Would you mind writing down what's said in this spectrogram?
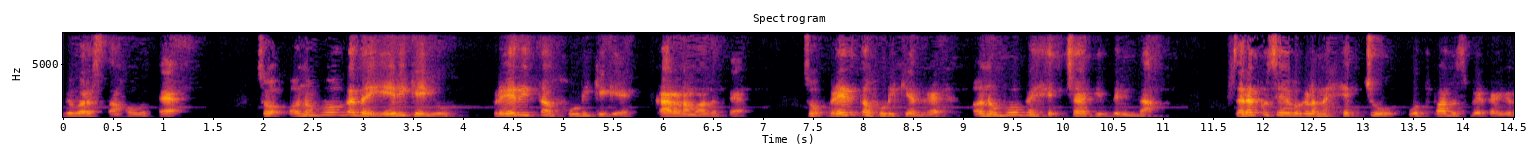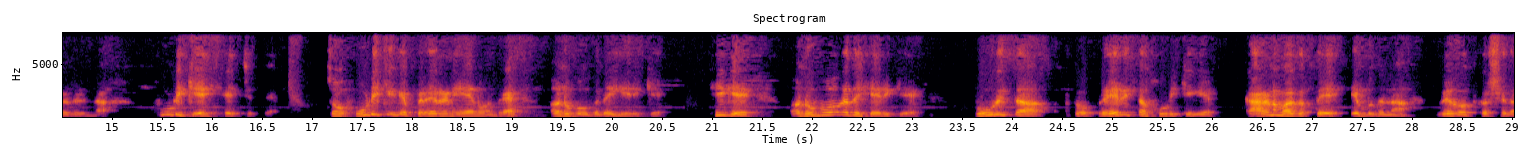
ವಿವರಿಸ್ತಾ ಹೋಗುತ್ತೆ. ಸೊ ಅನುಭೋಗದ ಏರಿಕೆಯು ಪ್ರೇರಿತ ಹೂಡಿಕೆಗೆ ಕಾರಣವಾಗುತ್ತೆ. ಸೊ ಪ್ರೇರಿತ ಹೂಡಿಕೆ ಅಂದ್ರೆ ಅನುಭೋಗ ಹೆಚ್ಚಾಗಿದ್ದರಿಂದ, ಸರಕು ಸೇವೆಗಳನ್ನು ಹೆಚ್ಚು ಉತ್ಪಾದಿಸಬೇಕಾಗಿರೋದ್ರಿಂದ ಹೂಡಿಕೆ ಹೆಚ್ಚುತ್ತೆ. ಸೊ ಹೂಡಿಕೆಗೆ ಪ್ರೇರಣೆ ಏನು ಅಂದ್ರೆ ಅನುಭೋಗದ ಏರಿಕೆ. ಹೀಗೆ ಅನುಭೋಗದ ಏರಿಕೆ ಪೂರಿತ ಅಥವಾ ಪ್ರೇರಿತ ಹೂಡಿಕೆಗೆ ಕಾರಣವಾಗುತ್ತೆ ಎಂಬುದನ್ನ ವೇಗೋತ್ಕರ್ಷದ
